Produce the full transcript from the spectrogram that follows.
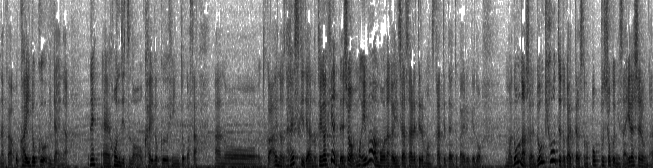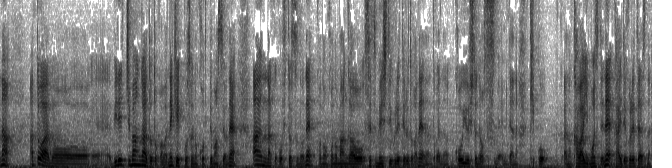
なんかお買い得みたいな。ねえー、本日の解読品とかさ、あのー、とかああいうの大好きであの手書きやったでしょ。もう今はもうなんか印刷されてるもの使ってたりとかいるけど、まあ、どうなんですかね。ドン・キホーテとかやったらそのポップ職人さんいらっしゃるんかな。あとはあのー、えー、ビレッジヴァンガードとかはね結構そういうの凝ってますよね。ああいうのなんかこう一つのねこのこの漫画を説明してくれてるとかねなんとかこういう人におすすめみたいな結構あの可愛い文字でね書いてくれたりするあ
